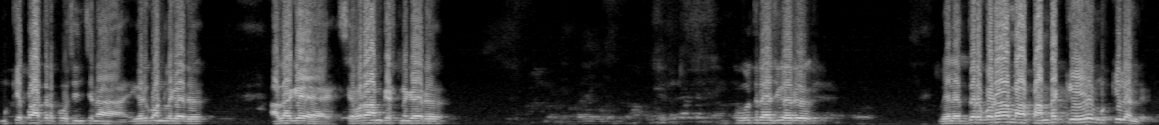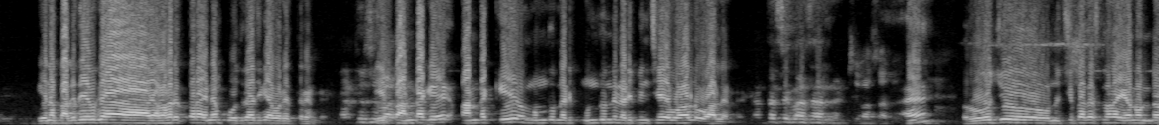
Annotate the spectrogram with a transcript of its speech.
ముఖ్య పాత్ర పోషించిన ఏడుకొండల గారు అలాగే శివరామకృష్ణ గారు పోతురాజు గారు వీళ్ళిద్దరు కూడా మా పండక్కి ముఖ్యులండి. ఈయన భగదేవిగా వ్యవహరిస్తారు ఆయన పోతురాజుగా వ్యవహరిస్తారండి. ఈ పండగ పండక్కి ముందు నడి ముందుండి నడిపించే వాళ్ళు వాళ్ళండి? రోజు నృత్య ప్రదర్శనలు ఏమైనా ఉంటా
